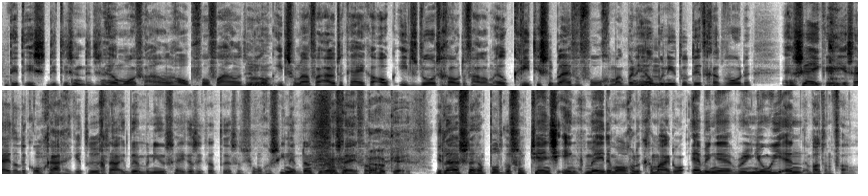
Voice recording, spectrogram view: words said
Dit is, dit, is een, dit is een heel mooi verhaal, een hoopvol verhaal natuurlijk. Mhm. Ook iets om naar vooruit te kijken. Ook iets door het grote verhaal om heel kritisch te blijven volgen. Maar ik ben heel mhm. benieuwd hoe dit gaat worden. En zeker, je zei dat ik kom graag een keer terug. Nou, ik ben benieuwd zeker als ik dat eh, station gezien heb. Dankjewel Stefan. okay. Je luistert naar een podcast van Change Inc. Mede mogelijk gemaakt door Ebbingen, Renewy en Vattenfall.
